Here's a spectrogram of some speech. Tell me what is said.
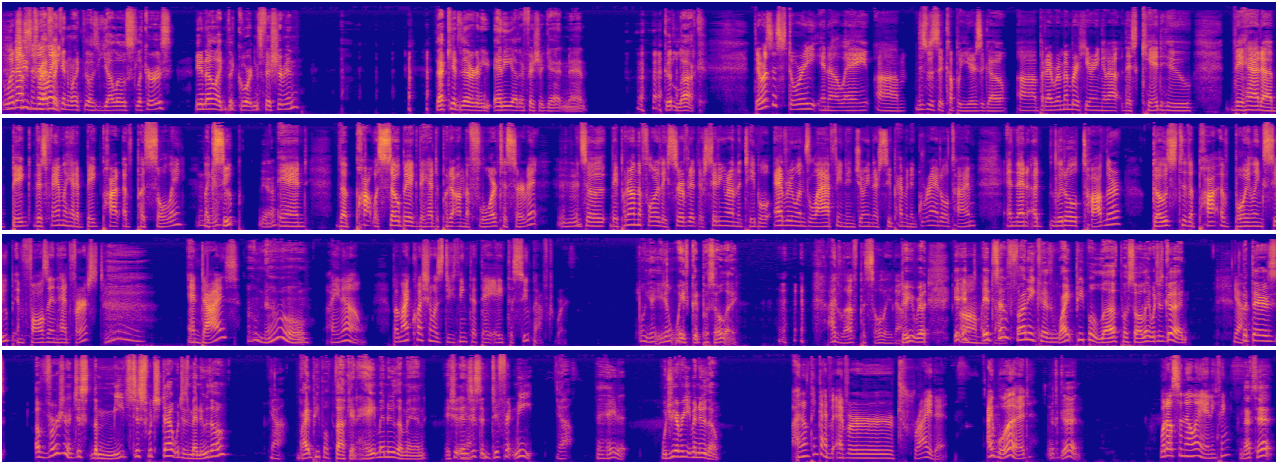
what else She's in dressed LA? like in like those yellow slickers, you know, like the Gorton's fisherman. That kid's never gonna eat any other fish again, man. Good luck. There was a story in LA. Um, this was a couple years ago, uh, but I remember hearing about this kid who they had a big. This family had a big pot of pozole, like Mhm. soup, Yeah. and the pot was so big they had to put it on the floor to serve it. Mm-hmm. And so they put it on the floor, they served it, they're sitting around the table, everyone's laughing, enjoying their soup, having a grand old time. And then a little toddler goes to the pot of boiling soup and falls in head first and dies? oh no. I know. But my question was do you think that they ate the soup afterward? Oh yeah, you don't waste good pozole. I love pozole though. Do you really? It, it- Oh, my it's so funny because white people love pozole, which is good. Yeah. But there's a version of just the meats just switched out, which is menudo. yeah. White people fucking hate menudo, man. It's just, it's just a different meat. Yeah. They hate it. Would you ever eat though I don't think I've ever tried it. I Hmm. would. It's good. What else in LA? Anything? That's it.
